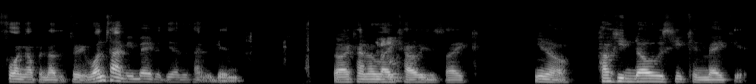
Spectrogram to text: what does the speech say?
flung up another three. One time he made it, the other time he didn't. So I kind of like how he's like, you know, how he knows he can make it.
